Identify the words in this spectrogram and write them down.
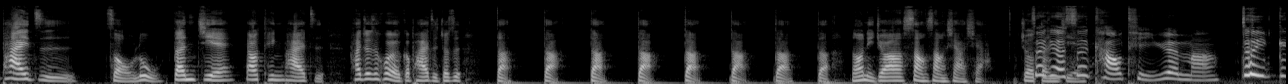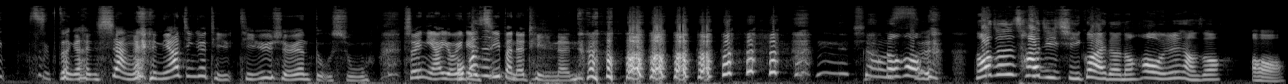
拍子走路登阶要听拍子，他就是会有一个拍子，就是哒哒哒哒哒哒哒哒，然后你就要上上下下就。这个是考体院吗？这一个。整个很像哎、欸，你要进去体体育学院读书，所以你要有一点基本的体能。然后，然后这是超级奇怪的，然后我就想说，哦，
